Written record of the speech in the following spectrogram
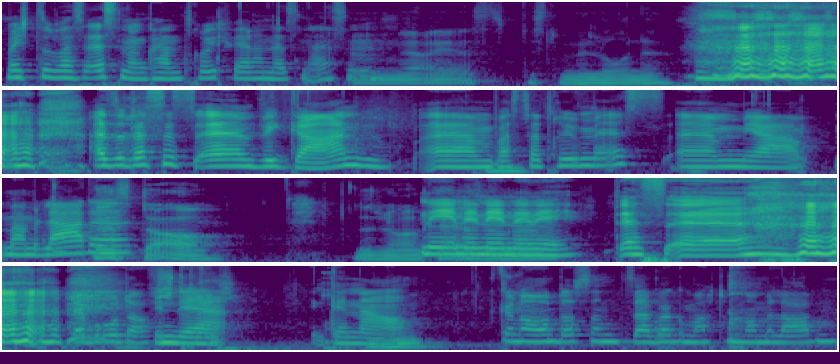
Möchtest du was essen und kannst ruhig währenddessen essen? Ja, jetzt ein bisschen Melone. also das ist äh, vegan, wie, ähm, was da drüben ist. Ähm, ja, Marmelade. Das ist da auch. Das ist nee, nee, Käse, nee, nee, nee. Das, äh, Der Brotaufstrich. in der, genau. Mhm. Genau, und das sind selber gemachte Marmeladen.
